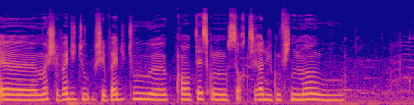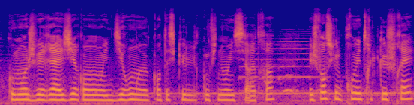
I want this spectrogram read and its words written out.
Euh, moi, je sais pas du tout. Je sais pas du tout quand est-ce qu'on sortira du confinement ou comment je vais réagir quand ils diront quand est-ce que le confinement s'arrêtera. Mais je pense que le premier truc que je ferai,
